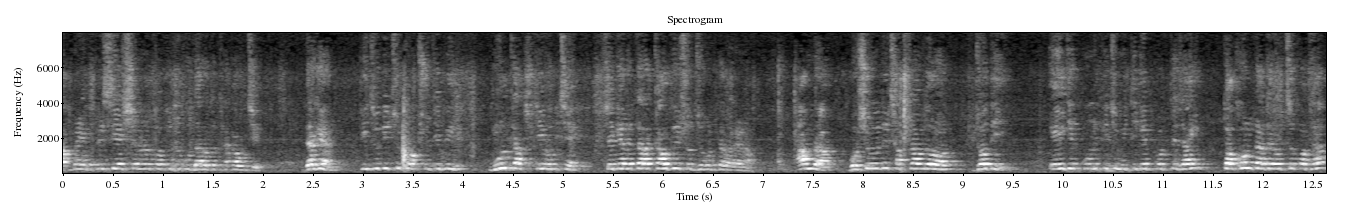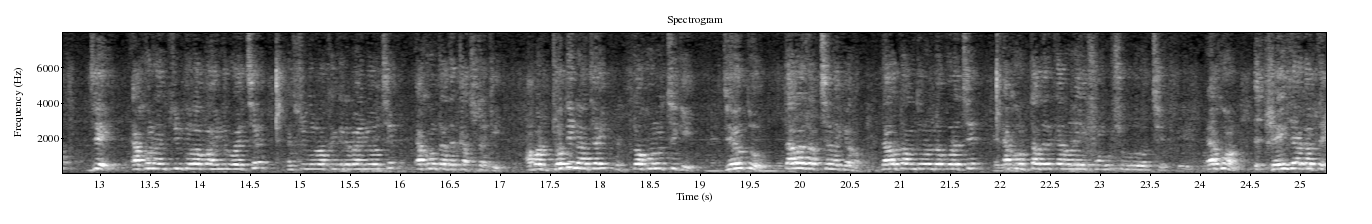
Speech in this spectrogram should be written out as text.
আপনার এপ্রিসিয়েশনের ততটুকু উদারতা থাকা উচিত? দেখেন, কিছু কিছু পক্ষজীবীর মূল কাজটি হচ্ছে, সেখানে তারা কাউকে সহ্য করতে পারে না। আমরা বৈষম্যবিরোধী ছাত্র আন্দোলন, যদি এই যে কোনো কিছু মিটিগেট করতে যাই, তখন তাদের হচ্ছে কথা যে, এখন আইন শৃঙ্খলা বাহিনী রয়েছে আইন শৃঙ্খলা রক্ষাকারী বাহিনী হচ্ছে এখন তাদের কাজটা কি? আবার যদি না যাই, তখন হচ্ছে কি, যেহেতু তারা যাচ্ছে না কেন? তারা তো আন্দোলনটা করেছে, এখন তাদের কারণে এই সংঘর্ষগুলো হচ্ছে। এখন সেই জায়গাতে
